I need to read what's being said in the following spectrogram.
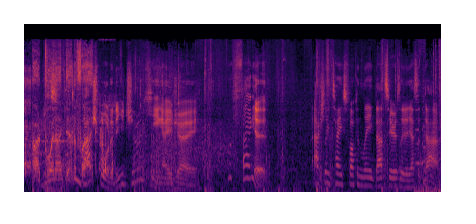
Hardpoint identified. Dashboarded. Are you joking, AJ? What a faggot. Actually takes fucking league that seriously that he has to dash.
